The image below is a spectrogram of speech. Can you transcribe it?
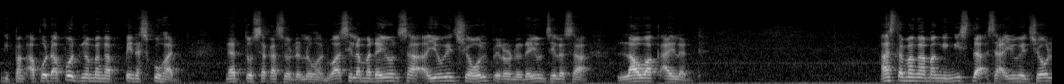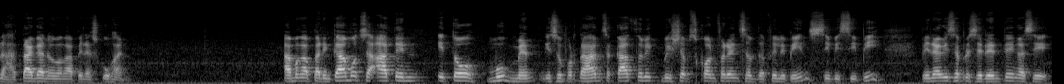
gipang-apod-apod nga mga pinaskuhan ngadto sa kasudaluhan. Wa sila madayon sa Ayungin Shoal pero nadayon sila sa Lawak Island. Hasta mga mangingisda sa Ayungin Shoal nahatagan ang mga pinaskuhan ang mga paningkamot sa atin ito movement gisuportahan sa Catholic Bishops Conference of the Philippines CBCP pinagi sa presidente nga si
